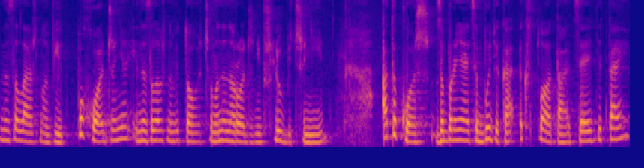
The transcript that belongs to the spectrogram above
незалежно від походження і незалежно від того, чи вони народжені в шлюбі чи ні. А також забороняється будь-яка експлуатація дітей,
